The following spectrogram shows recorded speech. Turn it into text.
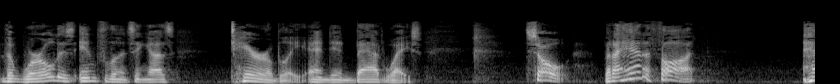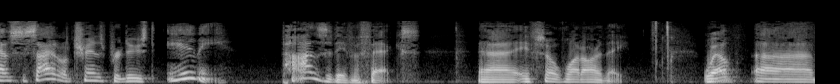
the world is influencing us terribly and in bad ways. So, but I had a thought. Have societal trends produced any positive effects? Uh, if so, what are they? Well, uh,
